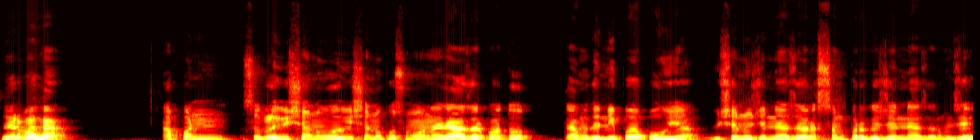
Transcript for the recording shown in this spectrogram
तर बघा आपण सगळे विषाणू व विषाणूपासून होणारे आजार पाहतो आहोत. त्यामध्ये निपा पाहूया. विषाणूजन्य आजार संपर्कजन्य आजार म्हणजे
